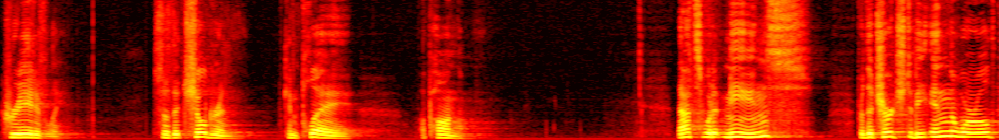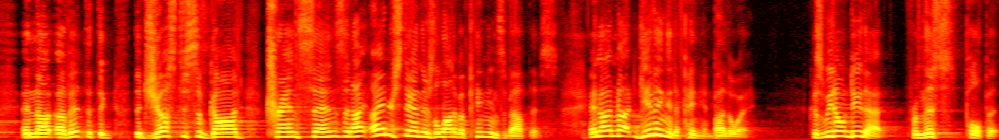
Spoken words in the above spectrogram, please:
creatively so that children can play upon them. That's what it means for the church to be in the world and not of it, that the, the justice of God transcends. And I, I understand there's a lot of opinions about this. And I'm not giving an opinion, by the way, because we don't do that from this pulpit.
